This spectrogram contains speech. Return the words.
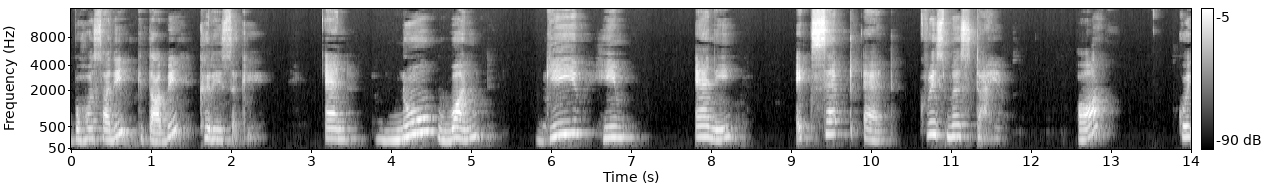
बहुत सारी किताबें खरीद सके। And no one give him any except at Christmas time और कोई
